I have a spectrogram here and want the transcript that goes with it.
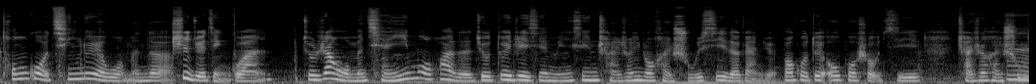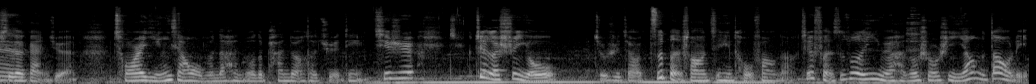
通过侵略我们的视觉景观。就让我们潜移默化的就对这些明星产生一种很熟悉的感觉，包括对 OPPO 手机产生很熟悉的感觉，从而影响我们的很多的判断和决定。其实，这个是由就是叫资本方进行投放的。其实粉丝做的应援很多时候是一样的道理。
